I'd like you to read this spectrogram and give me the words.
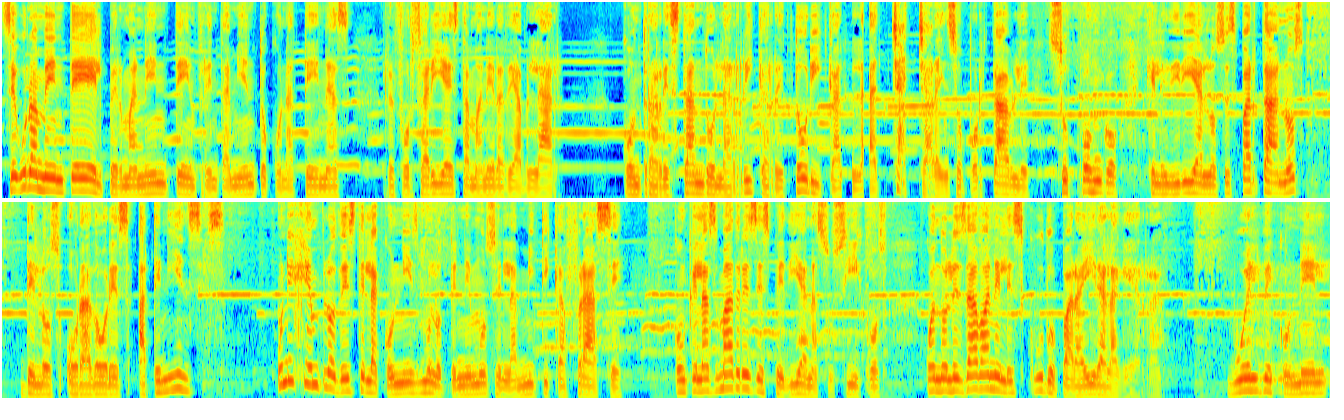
Seguramente el permanente enfrentamiento con Atenas reforzaría esta manera de hablar, contrarrestando la rica retórica, la cháchara insoportable, supongo que le dirían los espartanos, de los oradores atenienses. Un ejemplo de este laconismo lo tenemos en la mítica frase con que las madres despedían a sus hijos cuando les daban el escudo para ir a la guerra. Vuelve con él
